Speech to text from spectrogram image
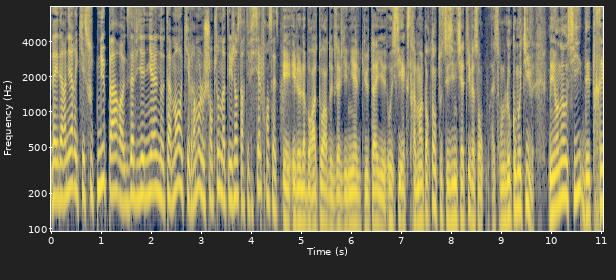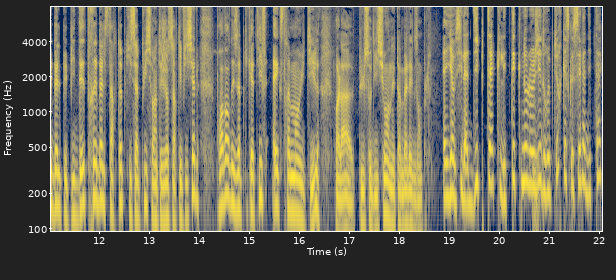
l'année dernière et qui est soutenue par euh, Xavier Niel notamment, et qui est vraiment le champion de l'intelligence artificielle française. Et, le laboratoire de Xavier Niel, QTI, est aussi extrêmement important. Toutes ces initiatives, elles sont, elles sont locomotives. Mais on a aussi des très belles pépites, des très belles start-up qui s'appuient sur l'intelligence artificielle pour avoir des extrêmement utiles. Voilà, Pulse Audition en est un bel exemple. Et il y a aussi la deep tech, les technologies de rupture. Qu'est-ce que c'est la deep tech?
